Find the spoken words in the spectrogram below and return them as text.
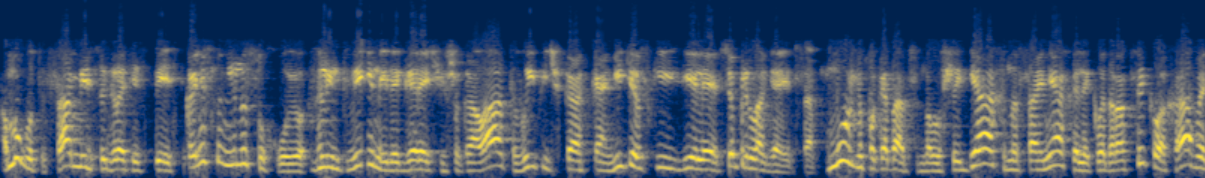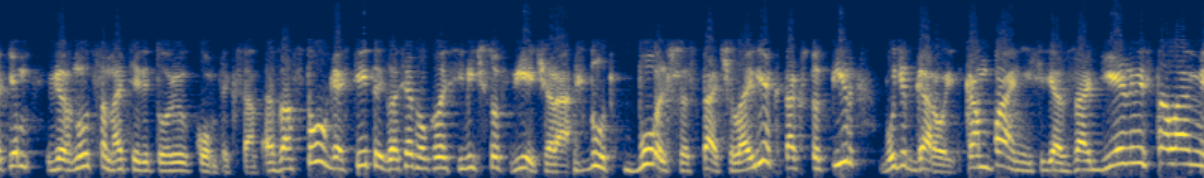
а могут и сами сыграть из песни. Конечно, не на сухую. Глинтвейн или горячий шоколад, выпечка, кондитерские изделия, все прилагается. Можно покататься на лошадях, на санях или квадроциклах, а затем вернуться на территорию комплекса. За стол гостей пригласят около 7 часов вечера. Ждут больше 100 человек, так что пир будет горой. Компании сидят за отдельными столами,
